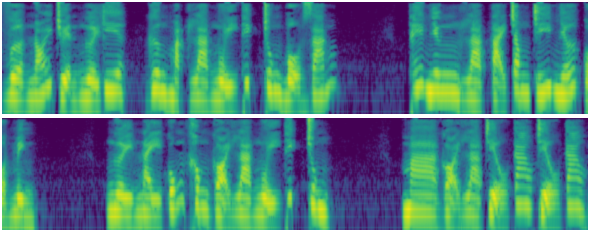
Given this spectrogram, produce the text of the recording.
Vừa nói chuyện người kia, gương mặt là ngụy thích trung bộ dáng. Thế nhưng là tại trong trí nhớ của mình. Người này cũng không gọi là ngụy thích trung. Mà gọi là triệu cao triệu cao.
